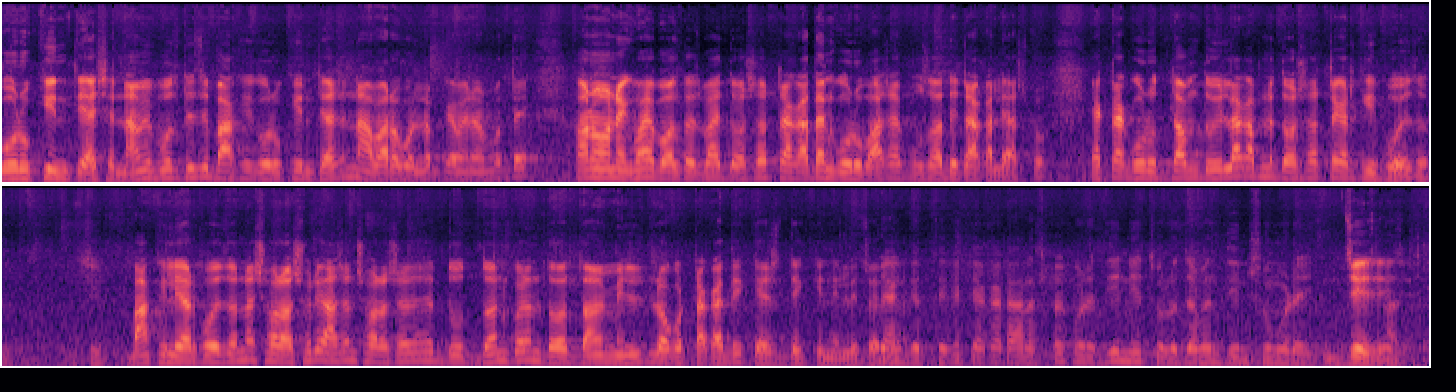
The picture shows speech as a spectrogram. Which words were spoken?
গরু কিনতে আসেন না। আমি বলতেছি বাকি গরু কিনতে আসেন না আবারও বললাম ক্যামেরার মধ্যে। কারণ অনেক ভাই বলতে ভাই দশ হাজার টাকা দেন গরু বাসায় পূজা দিয়ে টাকা নিয়ে আসব। একটা গরুর দাম দুই লাখ আপনি দশ হাজার টাকার কী প্রয়োজন? বাকি লিয়ার প্রয়োজন না সরাসরি আসেন সরাসরি দুধ দান করেন দর দামে মিলিয়ে লগর টাকা দিয়ে ক্যাশ দিয়ে কিনে নিলে চলে ব্যাংকের থেকে টাকা ট্রান্সফার করে দিয়ে নিয়ে চলে যাবেন দিন সময়েই জি জি জি। আচ্ছা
